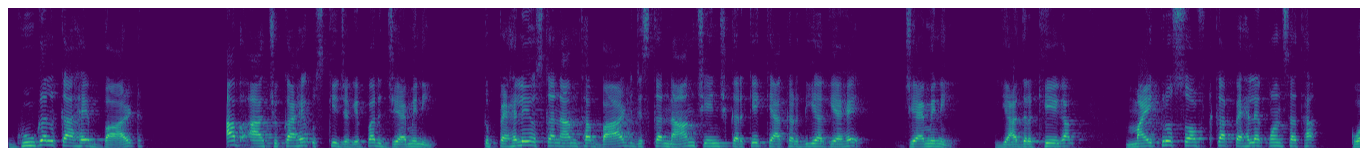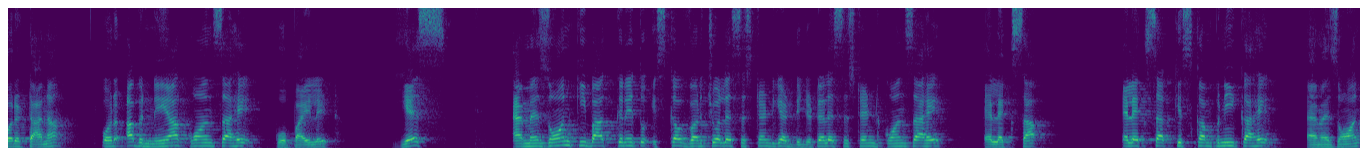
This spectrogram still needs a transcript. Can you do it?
गूगल का है बार्ड अब आ चुका है उसकी जगह पर जैमिनी तो पहले उसका नाम था बार्ड जिसका नाम चेंज करके क्या कर दिया गया है? जैमिनी याद रखिएगा माइक्रोसॉफ्ट का पहला कौन सा था? कोरटाना और अब नया कौन सा है? कोपाइलेट यस एमेजॉन की बात करें तो इसका वर्चुअल असिस्टेंट या डिजिटल असिस्टेंट कौन सा है? एलेक्सा एलेक्सा किस कंपनी का है? एमेजॉन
